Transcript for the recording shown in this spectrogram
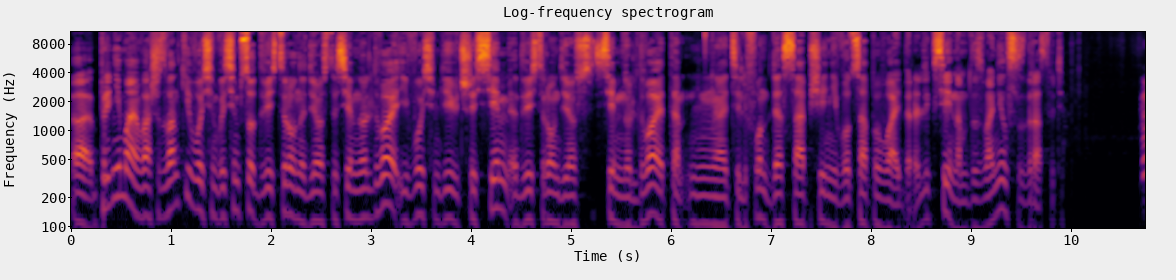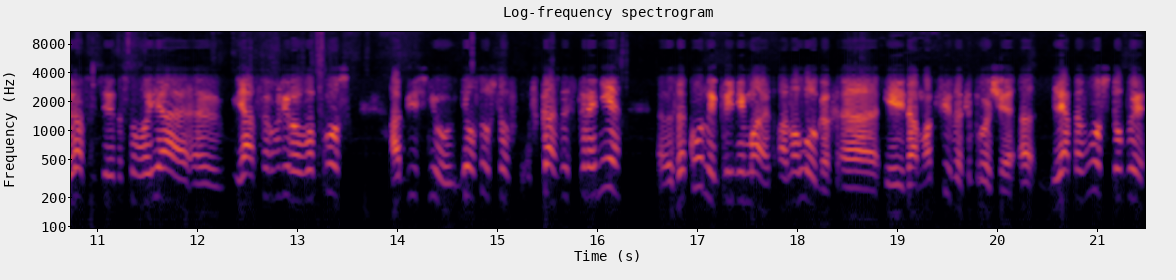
Э, Принимаем ваши звонки 8 800 200 ровно 9702 и 8 967 200 ровно 9702. Это телефон для сообщений WhatsApp и Viber. Алексей нам дозвонился. Здравствуйте. Здравствуйте, это слово. Я, э, я сформулировал вопрос, объясню. Дело в том, что в, каждой стране э, законы принимают о налогах э, и там акцизах и прочее для того, чтобы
